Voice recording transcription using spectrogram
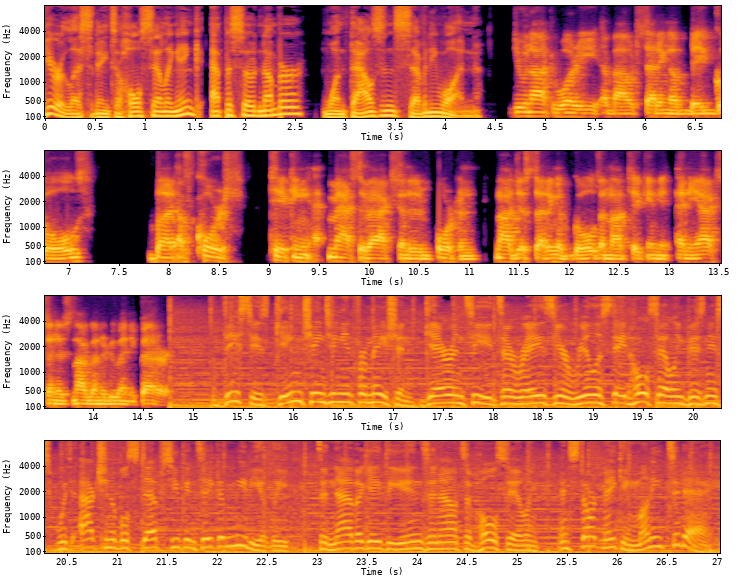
You're listening to Wholesaling Inc., episode number 1071. Do not worry about setting up big goals. But of course, taking massive action is important. Not just setting up goals and not taking any action is not going to do any better. This is game changing information guaranteed to raise your real estate wholesaling business with actionable steps you can take immediately to navigate the ins and outs of wholesaling and start making money today.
